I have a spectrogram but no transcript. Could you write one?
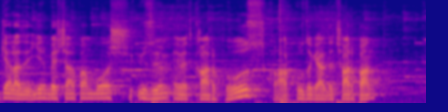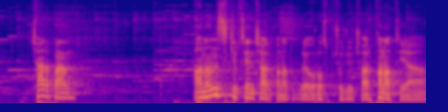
Gel hadi 25 çarpan boş. Üzüm. Evet karpuz. Karpuz da geldi. Çarpan. Çarpan. Ananı sikim senin çarpan atı buraya orospu çocuğu. Çarpan atı ya.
